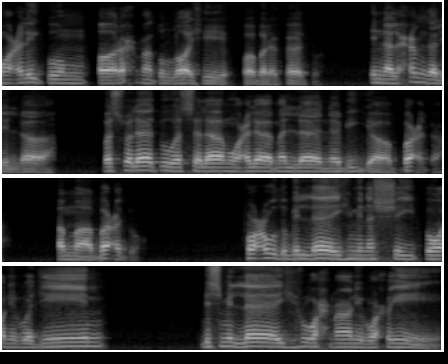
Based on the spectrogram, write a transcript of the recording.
عليكم ورحمة الله وبركاته إن الحمد لله والصلاة والسلام على من لا نبي بعده أما بعد فأعوذ بالله من الشيطان الرجيم بسم الله الرحمن الرحيم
